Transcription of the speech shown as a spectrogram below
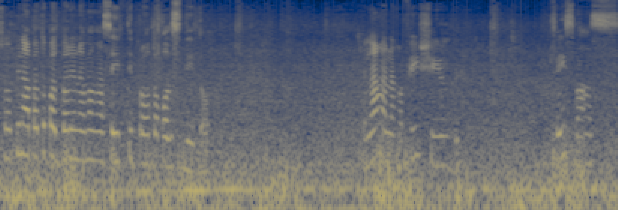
So, pinapatupad pa rin ang mga safety protocols dito. Kailangan naka-face shield, face mask.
